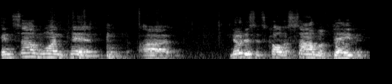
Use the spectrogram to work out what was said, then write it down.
In Psalm 110, uh, notice it's called a Psalm of David.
